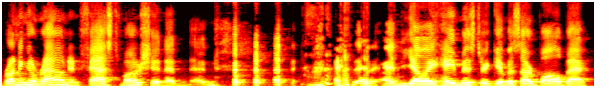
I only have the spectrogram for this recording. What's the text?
running around in fast motion and and and, and, and yelling, "Hey, Mister, give us our ball back"?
